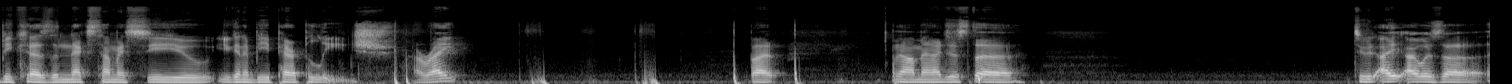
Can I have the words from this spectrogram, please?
because the next time I see you, you're going to be paraplegic. All right? But, no, man, I just, uh, dude, I, I was, uh,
